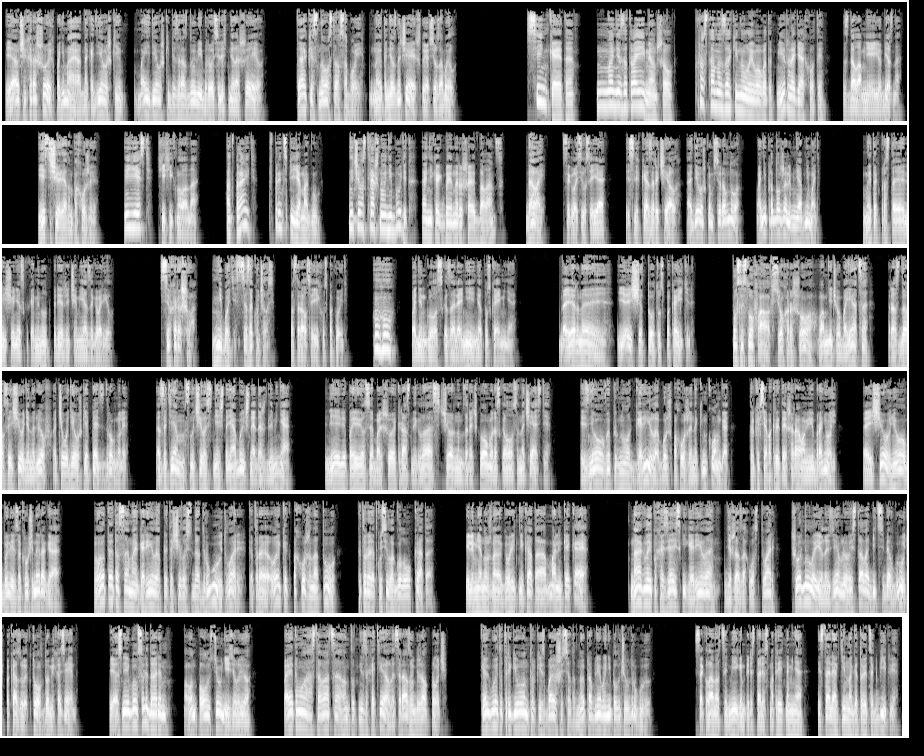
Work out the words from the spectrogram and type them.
Я очень хорошо их понимаю, однако девушки, мои девушки без раздумий бросились мне на шею. Так и снова стал собой, но это не означает, что я все забыл. «Синька это, но не за твоими он шел. Просто она закинула его в этот мир ради охоты», — сдала мне ее бездна. «Есть еще рядом похожие?» «И есть», — хихикнула она. «Отправить? В принципе, я могу. Ничего страшного не будет, они как бы нарушают баланс». «Давай», — согласился я и слегка зарычал, а девушкам все равно. Они продолжали меня обнимать. Мы так простояли еще несколько минут, прежде чем я заговорил. «Все хорошо. Не бойтесь, все закончилось», — постарался я их успокоить. «Угу», — в один голос сказали они, не отпуская меня. «Наверное, я еще тот успокоитель». После слов «А, все хорошо, вам нечего бояться», раздался еще один рев, отчего девушки опять вздрогнули. А затем случилось нечто необычное даже для меня. В небе появился большой красный глаз с черным зрачком и раскололся на части. Из него выпрыгнула горилла, больше похожая на Кинг-Конга, только вся покрытая шрамами и броней. А еще у него были закрученные рога. Вот эта самая горилла притащила сюда другую тварь, которая, ой, как похожа на ту, которая откусила голову Ката. Или мне нужно говорить не Ката, а маленькая Кая? Нагло и по-хозяйски горилла, держа за хвост тварь, швырнула ее на землю и стала бить себя в грудь, показывая, кто в доме хозяин. Я с ней был солидарен, а он полностью унизил ее. Поэтому оставаться он тут не захотел и сразу убежал прочь. Как бы этот регион, только избавившись от одной проблемы, не получил другую. Соклановцы мигом перестали смотреть на меня и стали активно готовиться к битве.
